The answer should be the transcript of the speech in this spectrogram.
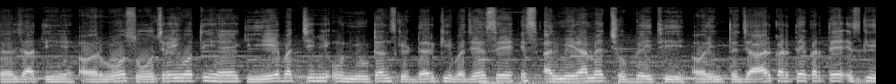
डर जाती है और वो सोच रही होती है कि ये बच्ची भी उन म्यूटेंट्स के डर की वजह से इस अलमीरा में छुप गई थी और इंतज़ार करते करते इसकी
